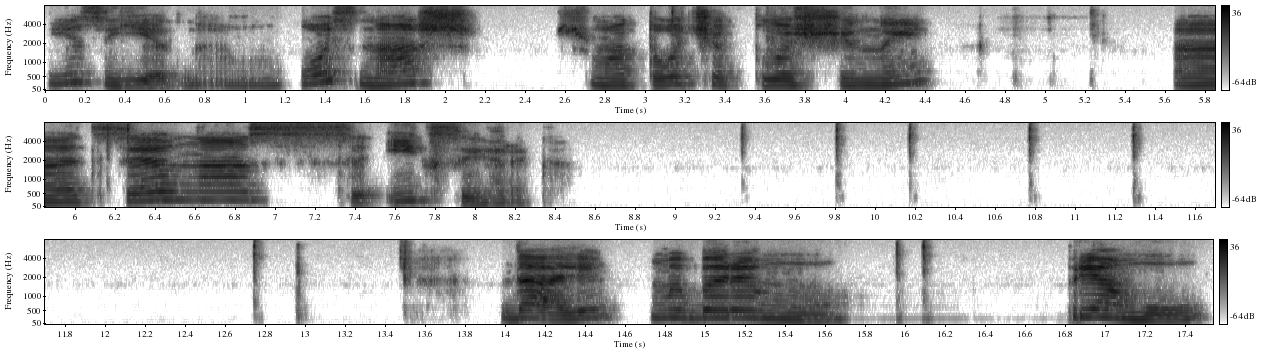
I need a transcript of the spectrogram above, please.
і з'єднуємо. Ось наш шматочок площини. Це в нас XY. Далі ми беремо пряму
